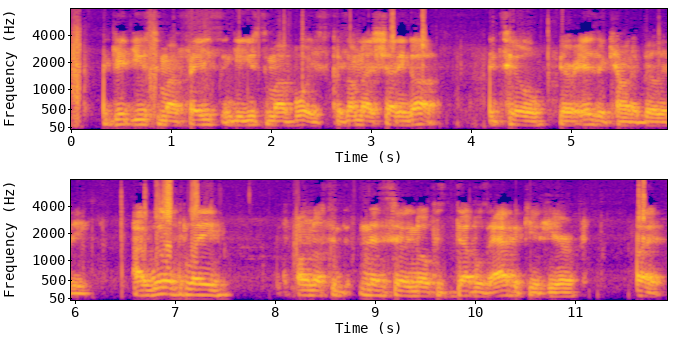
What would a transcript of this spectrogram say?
to get used to my face and get used to my voice because I'm not shutting up until there is accountability. I will play I don't necessarily know if it's devil's advocate here, but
